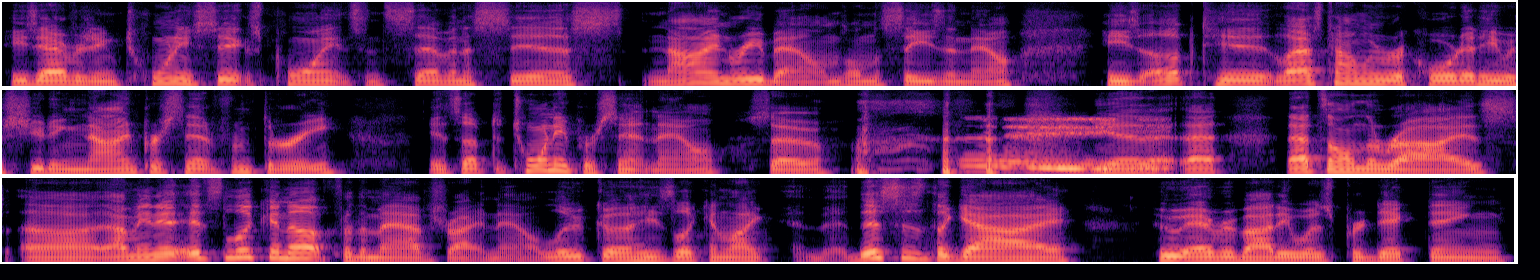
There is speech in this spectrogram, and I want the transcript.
He's averaging 26 points and seven assists, nine rebounds on the season now. He's up to last time we recorded, he was shooting 9% from three. It's up to 20% now. So Hey. yeah, that, that- that's on the rise. Uh, I mean, it, it's looking up for the Mavs right now. Luka, he's looking like this is the guy who everybody was predicting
